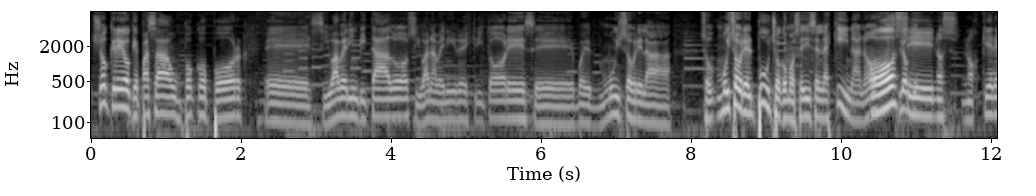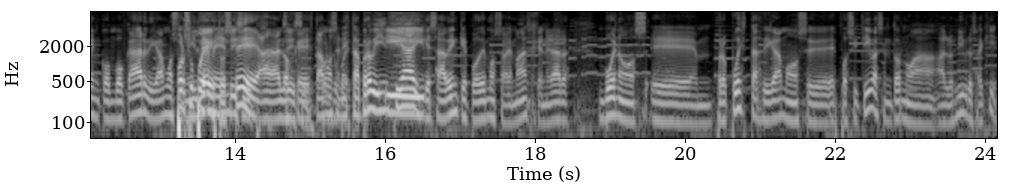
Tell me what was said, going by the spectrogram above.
yo creo que pasa un poco por eh, si va a haber invitados, si van a venir escritores, eh, muy sobre la, so- muy sobre el pucho, como se dice en la esquina, ¿no? O Lo si que- nos, nos quieren convocar, digamos, Por supuesto, sí, a los Sí, que estamos en esta provincia y, Y- que saben que podemos además generar buenos eh, propuestas, digamos, eh, expositivas en torno a, a los libros aquí.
